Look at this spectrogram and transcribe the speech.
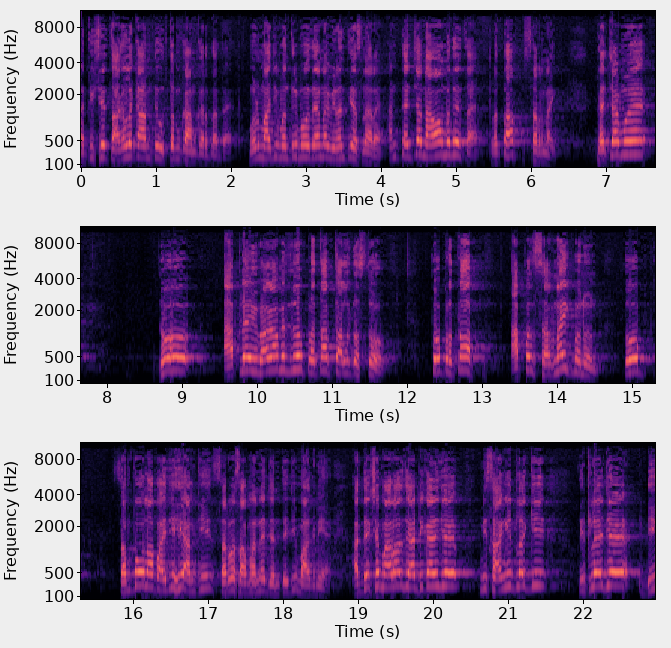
अतिशय चांगलं काम ते उत्तम काम करतात आहे. म्हणून माझी मंत्री महोदयांना विनंती असणार आहे. आणि त्यांच्या नावामध्येच आहे प्रताप सरनाईक. त्याच्यामुळे जो आपल्या विभागामध्ये जो प्रताप चालत असतो तो प्रताप आपण सरनाईक म्हणून तो संपवला पाहिजे ही आमची सर्वसामान्य जनतेची मागणी आहे. अध्यक्ष महाराज या ठिकाणी जे मी सांगितलं की तिथले जे D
